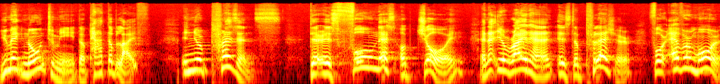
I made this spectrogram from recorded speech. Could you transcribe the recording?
You make known to me the path of life. In your presence there is fullness of joy, and at your right hand is the pleasure forevermore.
